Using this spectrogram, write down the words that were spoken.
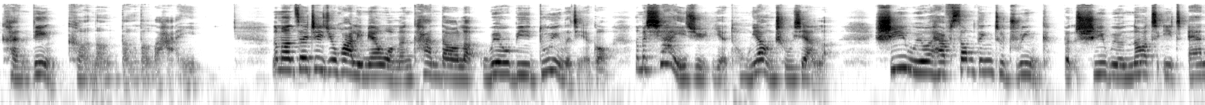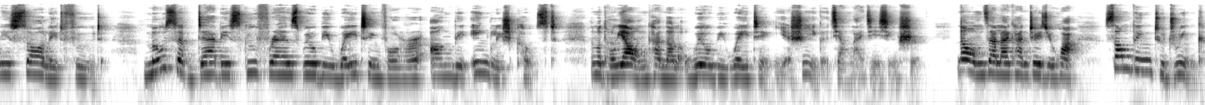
肯定、可能等等的含义。那么在这句话里面，我们看到了 will be doing 的结构。那么下一句也同样出现了，She will have something to drink, but she will not eat any solid food. Most of Debbie's school friends will be waiting for her on the English coast. 那么同样，我们看到了 will be waiting 也是一个将来进行时。那我们再来看这句话，something to drink。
